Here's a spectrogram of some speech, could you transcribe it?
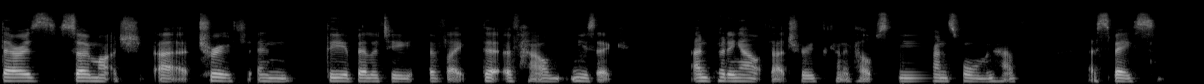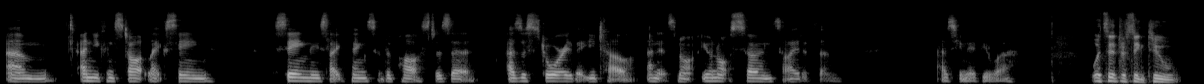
there is so much uh truth in the ability of like the of how music and putting out that truth kind of helps you transform and have a space um, and you can start like seeing seeing these like things of the past as a as a story that you tell and it's not you're not so inside of them as you maybe were. What's interesting too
